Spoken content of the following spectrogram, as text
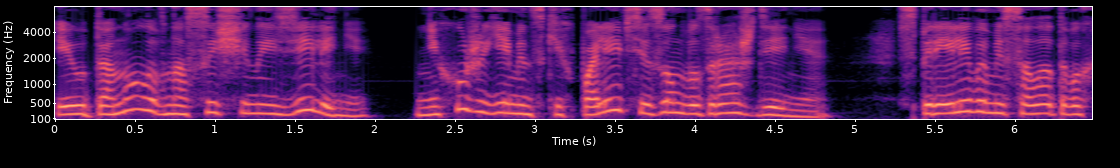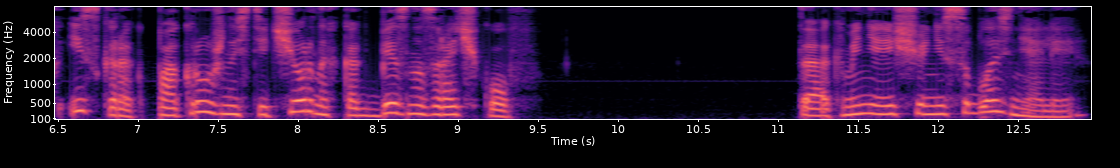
И утонула в насыщенной зелени, не хуже йеменских полей в сезон Возрождения, с переливами салатовых искорок по окружности черных, как бездна зрачков. Так меня еще не соблазняли.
